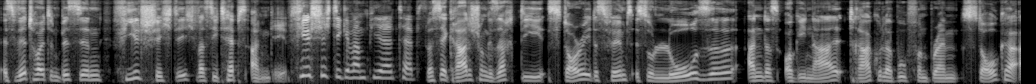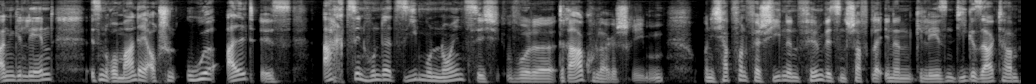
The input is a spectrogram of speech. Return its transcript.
es wird heute ein bisschen vielschichtig, was die Tabs angeht. Vielschichtige Vampir-Tabs. Du hast ja gerade schon gesagt, die Story des Films ist so lose an das Original Dracula-Buch von Bram Stoker angelehnt. Ist ein Roman, der ja auch schon uralt ist. 1897 wurde Dracula geschrieben und ich habe von verschiedenen FilmwissenschaftlerInnen gelesen, die gesagt haben,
